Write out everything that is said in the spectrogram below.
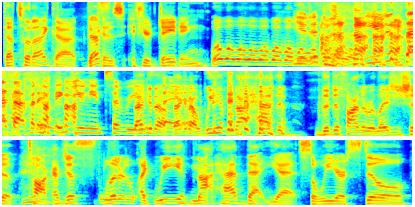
That's what I got That's- because if you're dating, Whoa, whoa, whoa, whoa, whoa, whoa, whoa, You whoa, just whoa, whoa, whoa. you just said that, but I think you need to re Back it up, back it up. We have not had the the define the relationship talk. I just literally like we have not had that yet. So we are still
